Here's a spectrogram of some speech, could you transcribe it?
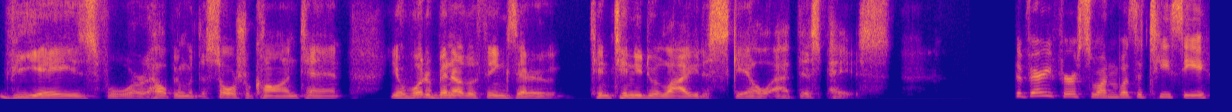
vas for helping with the social content. You know what have been other things that are continue to allow you to scale at this pace the very first one was a TC.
